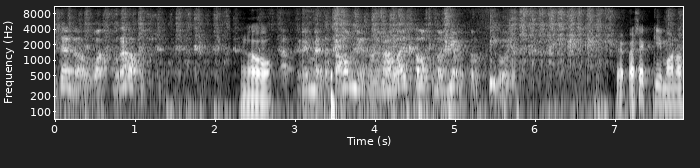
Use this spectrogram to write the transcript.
isäntä on lasku rahapussi. Joo. Ajattelimme, että talonmies oli vähän laiskalla, kun on hiekottanut pihoja. Syöpä se kimonos.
